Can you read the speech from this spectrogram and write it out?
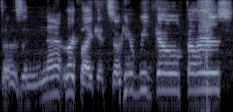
Does not look like it. So here we go, fellas.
